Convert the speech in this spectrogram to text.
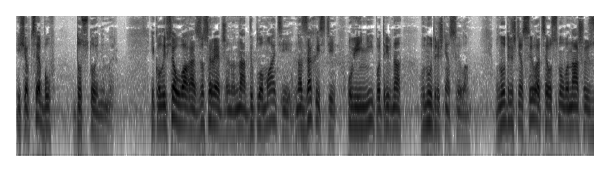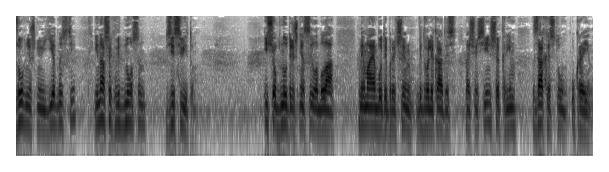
і щоб це був достойний мир. І коли вся увага зосереджена на дипломатії, на захисті у війні, потрібна внутрішня сила. Внутрішня сила це основа нашої зовнішньої єдності і наших відносин зі світом. І щоб внутрішня сила була, не має бути причин відволікатись на щось інше, крім захисту України.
